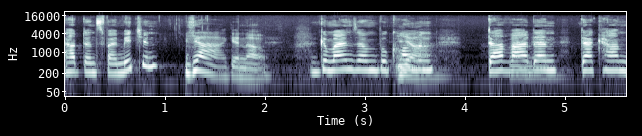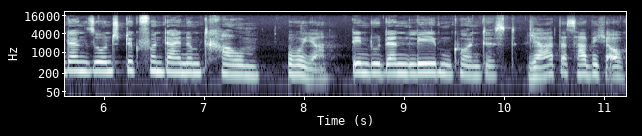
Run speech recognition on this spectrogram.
habt dann zwei Mädchen? Ja, genau. Gemeinsam bekommen. Ja. Da war dann, da kam dann so ein Stück von deinem Traum. Oh ja den du dann leben konntest. Ja, das habe ich auch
